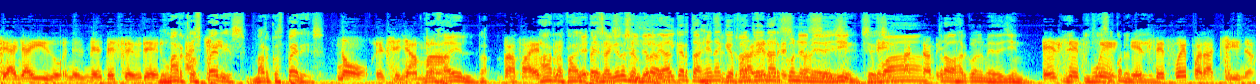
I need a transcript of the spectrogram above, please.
se haya ido en el mes de febrero. Marcos. Pérez, Marcos Pérez. No, él se llama Rafael. Rafael. Ah, Rafael Eh, el Pérez. zaguero El del. Real Cartagena que fue a entrenar con el Sí, sí, Medellín, sí, que fue a exactamente. trabajar con el Medellín. Él se y fue, el él se fue para China.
